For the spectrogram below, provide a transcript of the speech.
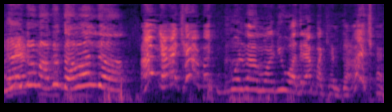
નહીં તો મારું દવાનું છે. હા જવે છે બોલવા મોડ્યું વધરા પછી જવે છે.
